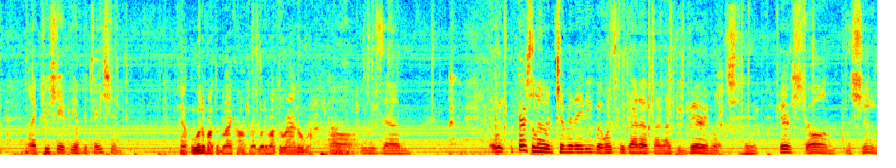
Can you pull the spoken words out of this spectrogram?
I appreciate the invitation. And what about the Black Hawks? What, what about the ride over? Oh, it was, um, it was first a little intimidating, but once we got up, I liked it very much. very strong machine.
